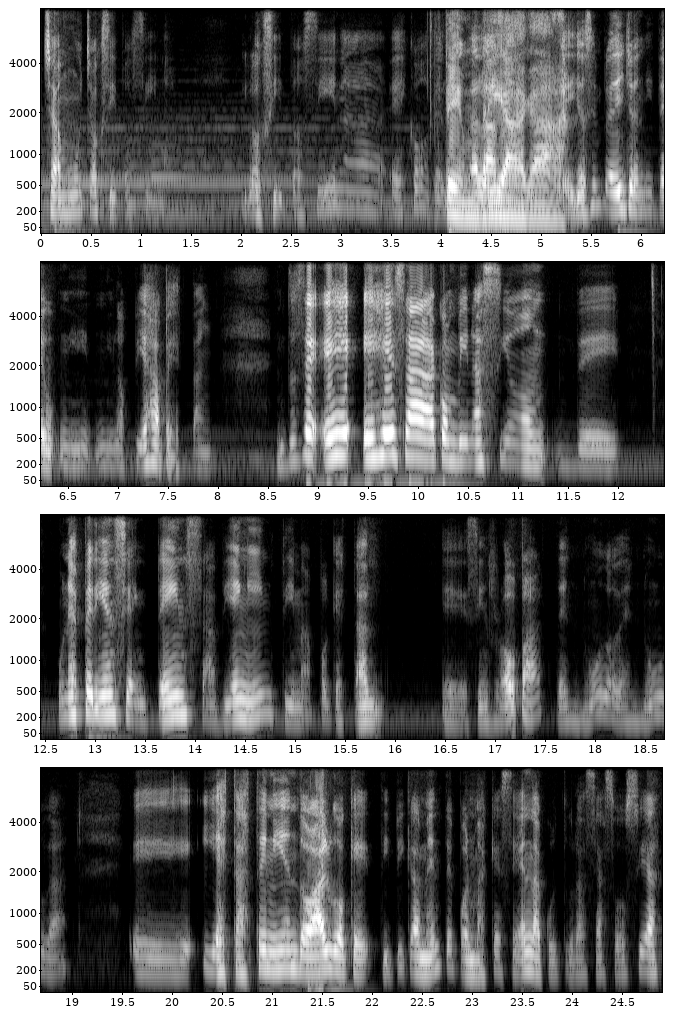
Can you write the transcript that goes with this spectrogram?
mucha, mucha oxitocina. Y la oxitocina es como te, Te la embriaga. Yo siempre he dicho, ni, te- ni, ni los pies apestan. Entonces, es, es esa combinación de una experiencia intensa, bien íntima, porque estás eh, sin ropa, desnudo, desnuda, eh, y estás teniendo algo que típicamente, por más que sea en la cultura, se asocia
